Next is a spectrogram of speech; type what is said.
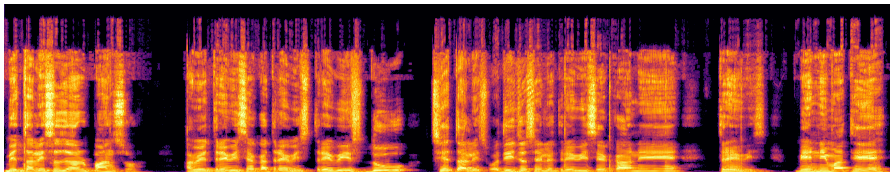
બેતાલીસ હજાર પાંચસો. હવે ત્રેવીસ એકા ત્રેવીસ. ત્રેવીસ દુ છેતાલીસ, વધી જશે એટલે ત્રેવીસ એકા ને ત્રેવીસ. બેની માથે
